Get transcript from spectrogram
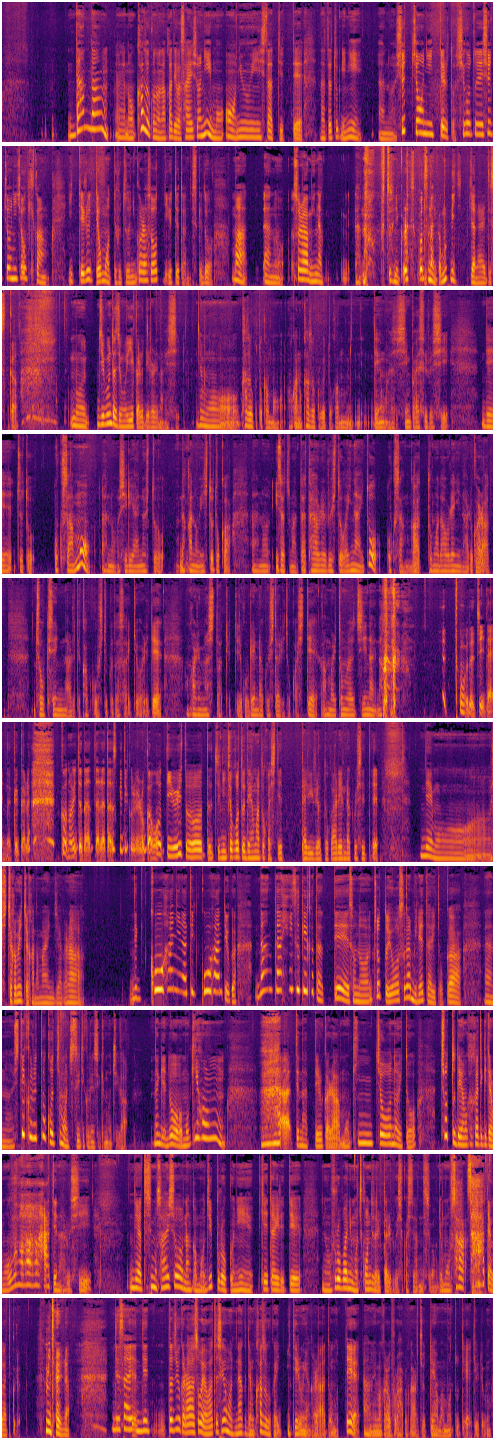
だんだんあの家族の中では最初にもう入院したって言ってなった時にあの出張に行ってると仕事で出張に長期間行ってるって思って普通に暮らそうって言ってたんですけどまああのそれはみんなあの 普通に暮らすことなんか無理じゃないですか。もう自分たちも家から出られないし。でも家族とかも他の家族とかも電話心配するしでちょっと奥さんもあの知り合いの人仲のいい人とかあのいざとなったら頼れる人がいないと奥さんが共倒れになるから長期戦になるって覚悟してくださいって言われて「分かりました」って言ってこう連絡したりとかしてあんまり友達いない中から友達いない中からこの人だったら助けてくれるかもっていう人たちにちょこっと電話とかしてたりとか連絡してて。でもうしっちゃかめっちゃかな毎日やから。で、後半になって、後半っていうか、だんだん日付が経って、その、ちょっと様子が見れたりとか、あの、してくると、こっちも落ち着いてくるんですよ、気持ちが。だけど、もう基本、うわーってなってるから、もう緊張の糸、ちょっと電話かかってきたらもう、うわわわわってなるし、で、私も最初はなんかもうジップロックに携帯入れて、風呂場に持ち込んでたりとかしてたんですよ。で、もうさ、さーって上がってくる。みたいな。で、さ、で、途中から、そうや、私が持ってなくても家族がいてるんやからと思って、あの、今からお風呂入るからちょっと電話持っとってって言っても、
